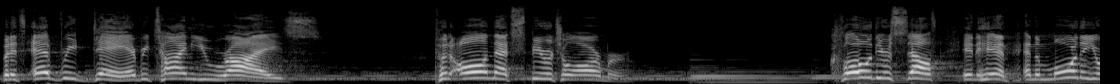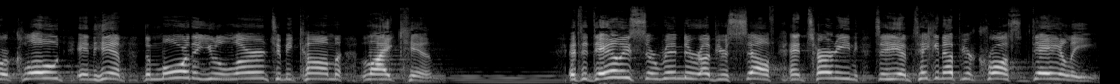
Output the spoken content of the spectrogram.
But it's every day, every time you rise, put on that spiritual armor. Clothe yourself in Him. And the more that you are clothed in Him, the more that you learn to become like Him. It's a daily surrender of yourself and turning to Him, taking up your cross daily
